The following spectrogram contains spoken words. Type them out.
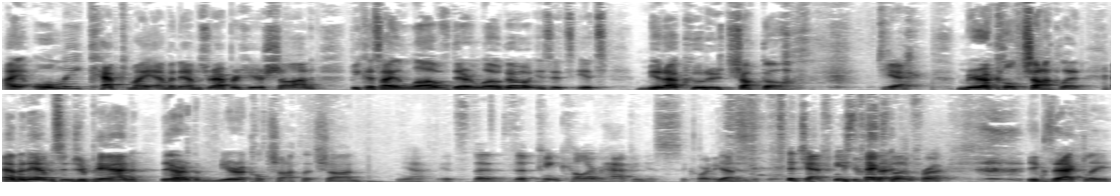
I only kept my M and M's wrapper here, Sean, because I love their logo. Is it's it's Mirakuru Choco, Yeah. miracle chocolate. M and M's in Japan, they are the miracle chocolate, Sean. Yeah, it's the, the pink color of happiness, according Yes. to the Japanese text on the front. Exactly.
